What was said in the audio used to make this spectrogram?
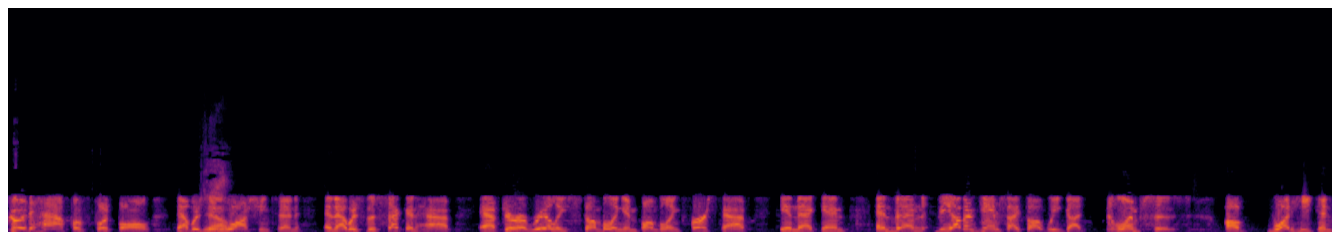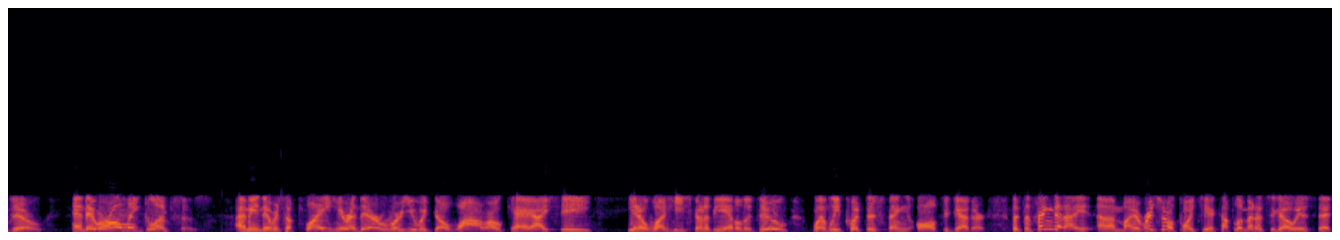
good half of football. That was yeah. in Washington, and that was the second half after a really stumbling and bumbling first half in that game. And then the other games, I thought we got glimpses of what he can do. And they were only glimpses. I mean, there was a play here and there where you would go, wow, okay, I see, you know, what he's going to be able to do when we put this thing all together. But the thing that I, uh, my original point to you a couple of minutes ago is that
